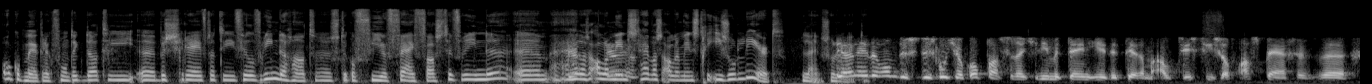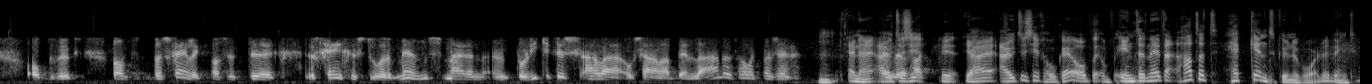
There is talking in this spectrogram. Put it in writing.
ook opmerkelijk vond ik dat hij uh, beschreef dat hij veel vrienden had. Een stuk of vier, vijf vaste vrienden. Uh, hij, ja, was allerminst, ja. hij was allerminst geïsoleerd. Zo ja, nee, daarom. Dus, je ook oppassen dat je niet meteen hier de term autistisch of Asperger uh, opdrukt. Want waarschijnlijk was het geen gestoorde mens, maar een, een politicus à la Osama Bin Laden, zal ik maar zeggen. Hm. En hij uitte, en, zich, ja, hij uitte zich ook hè, op, op internet. Had het herkend kunnen worden, denkt u?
